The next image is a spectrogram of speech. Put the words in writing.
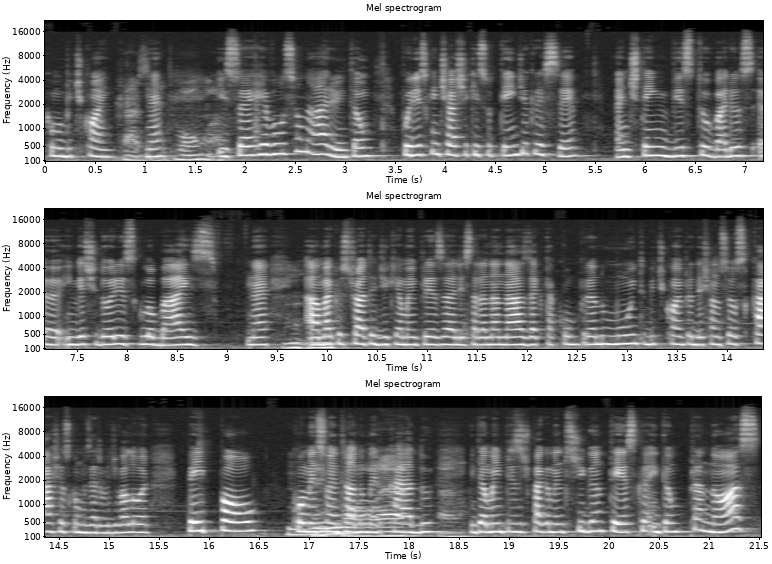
como o Bitcoin. Cara, isso né? é muito bom. Isso é revolucionário. Então, por isso que a gente acha que isso tende a crescer. A gente tem visto vários uh, investidores globais né? Uhum. A MicroStrategy, que é uma empresa listada na Nasdaq, está comprando muito Bitcoin para deixar nos seus caixas como reserva de valor. PayPal começou a entrar no mercado. É. Então, é uma empresa de pagamentos gigantesca. Então, para nós,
